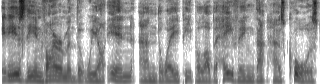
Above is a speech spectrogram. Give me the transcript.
It is the environment that we are in and the way people are behaving that has caused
